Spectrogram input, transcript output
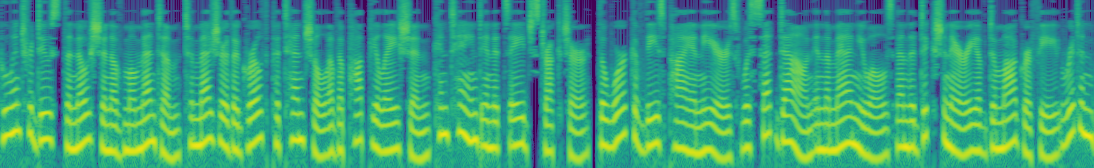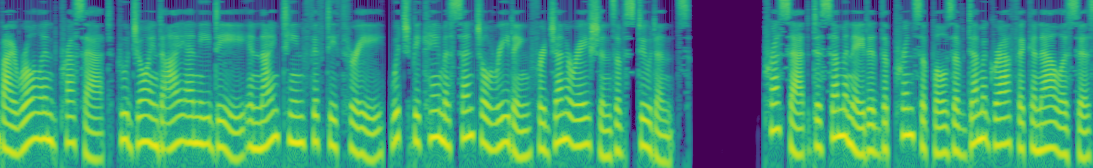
who introduced the notion of momentum to measure the growth potential of a population contained in its age structure. The work of these pioneers was set down in the manuals and the Dictionary of Demography written by Roland Pressat, who joined INED in 1953, which became essential reading for generations of students. Pressat disseminated the principles of demographic analysis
